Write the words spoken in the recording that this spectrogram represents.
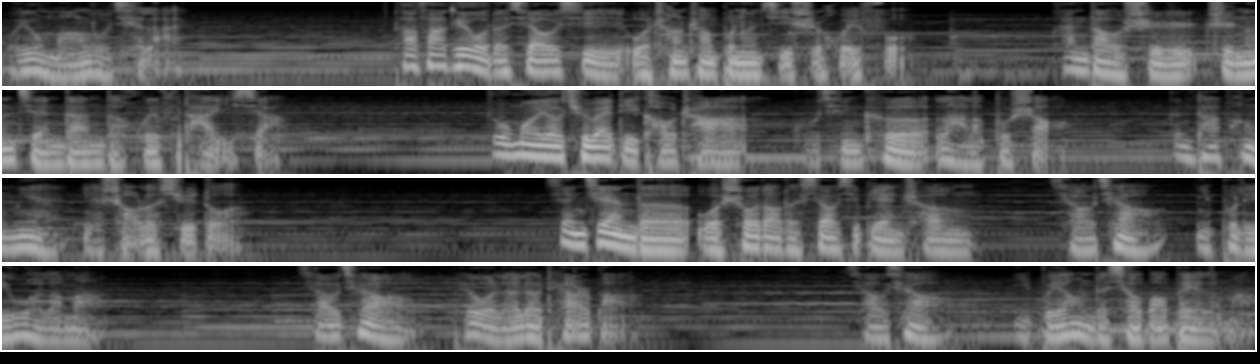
我又忙碌起来。他发给我的消息，我常常不能及时回复，看到时只能简单的回复他一下。周末要去外地考察，古琴课落了不少，跟他碰面也少了许多。渐渐的，我收到的消息变成：“乔乔，你不理我了吗？”乔乔，陪我聊聊天吧。乔乔，你不要你的小宝贝了吗？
